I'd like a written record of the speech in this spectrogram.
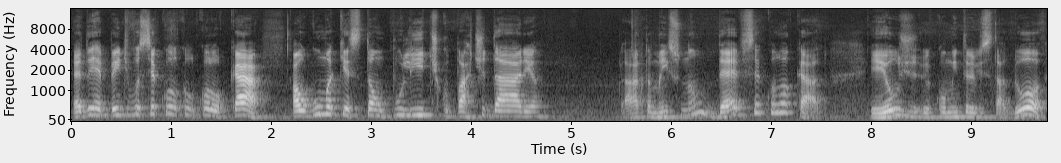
é, de repente, você colocar alguma questão político-partidária. Tá? Também isso não deve ser colocado. Eu, como entrevistador,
